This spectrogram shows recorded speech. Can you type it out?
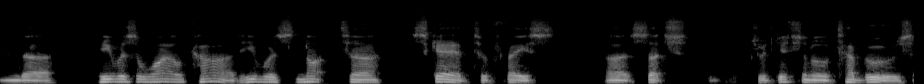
and uh, he was a wild card. He was not uh, scared to face uh, such traditional taboos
